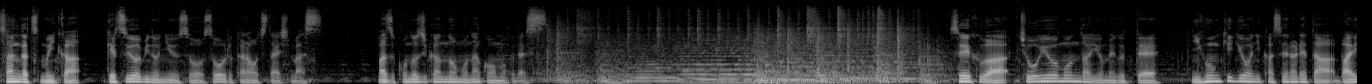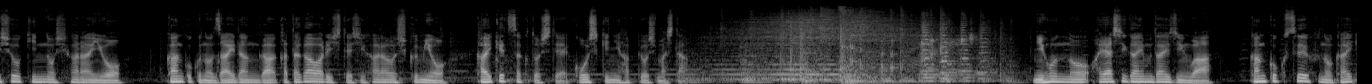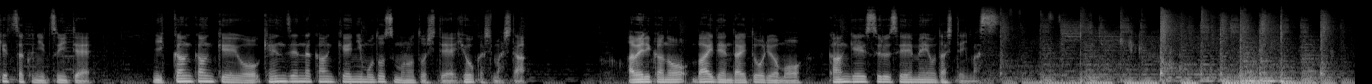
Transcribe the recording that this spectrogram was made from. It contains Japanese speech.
3月6日月曜日のニュースをソウルからお伝えします。まずこの時間の主な項目です。政府は徴用問題をめぐって日本企業に課せられた賠償金の支払いを韓国の財団が肩代わりして支払う仕組みを解決策として公式に発表しました。日本の林外務大臣は韓国政府の解決策について日韓関係を健全な関係に戻すものとして評価しました。アメリカのバイデン大統領も歓迎する声明を出しています。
